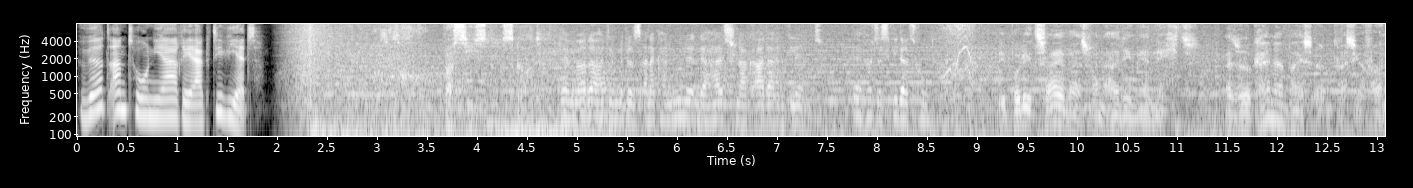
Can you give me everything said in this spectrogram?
wird Antonia reaktiviert. Was siehst du, Scott? Der Mörder hat ihn mittels einer Kanüle in der Halsschlagader entleert. Er wird es wieder tun. Die Polizei weiß von all dem hier nichts. Also keiner weiß irgendwas hiervon.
